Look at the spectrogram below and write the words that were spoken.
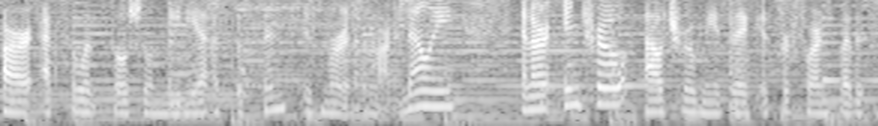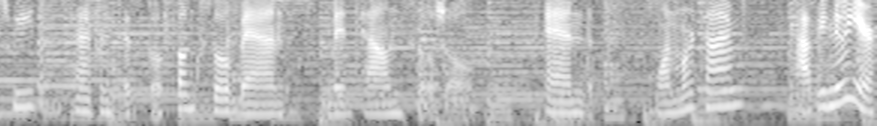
Our excellent social media assistant is Marissa Martinelli. And our intro outro music is performed by the sweet San Francisco funk soul band Midtown Social. And one more time, Happy New Year!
